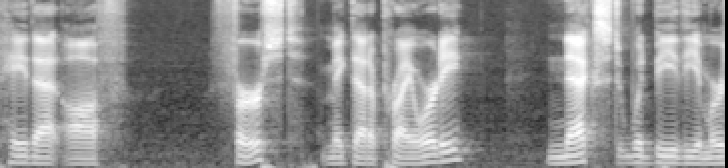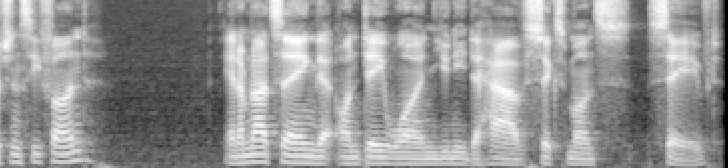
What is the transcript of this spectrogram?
pay that off first, make that a priority. Next would be the emergency fund. And I'm not saying that on day one you need to have six months saved,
